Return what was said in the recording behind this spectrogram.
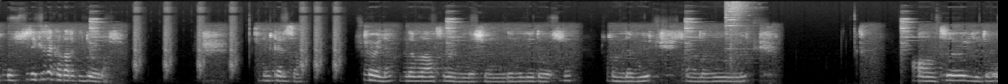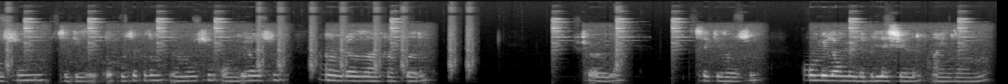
38'e kadar gidiyorlar. Enteresan. Şöyle level 6'da birleşelim. Level 7 olsun. Sonra level 3. Sonra level 3. 6, 7 olsun. 8, 9 yapalım. 10 olsun. 11 olsun. Hemen biraz daha craftlayalım. Şöyle. 8 olsun. 11 ile 11 de birleştirelim aynı zamanda.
